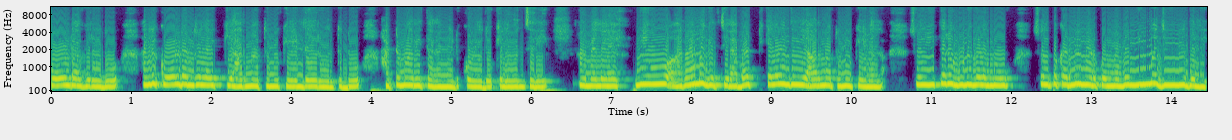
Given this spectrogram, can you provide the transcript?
ಕೋಲ್ಡ್ ಆಗಿರೋದು. ಅಂದ್ರೆ ಕೋಲ್ಡ್ ಅಂದ್ರೆ ಲೈಕ್ ಯಾರ ಮಾತನ್ನು ಕೇಳದೆ ಇರುವಂತದ್ದು ಹಠಮಾರಿ ತರ ನಡ್ಕೊಳ್ಳೋದು ಕೆಲವೊಂದ್ಸರಿ. ಆಮೇಲೆ ನೀವು ಆರಾಮಾಗಿರ್ತೀರಾ ಬಟ್ ಕೆಲವೊಂದು ಯಾರ ಮಾತನ್ನು ಕೇಳಲ್ಲ. ಸೊ ಈ ತರ ಗುಣಗಳನ್ನು ಸ್ವಲ್ಪ ಕಡಿಮೆ ಮಾಡ್ಕೊಂಡು ಬಂದ್ರೆ ನಿಮ್ಮ ಜೀವನದಲ್ಲಿ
